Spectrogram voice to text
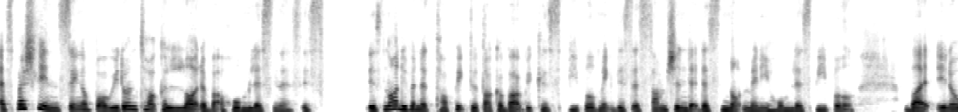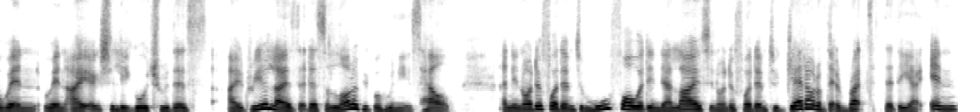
especially in singapore we don't talk a lot about homelessness. It's it's not even a topic to talk about because people make this assumption that there's not many homeless people. But you know when when i actually go through this i realize that there's a lot of people who needs help and in order for them to move forward in their lives, in order for them to get out of that rut that they are in,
